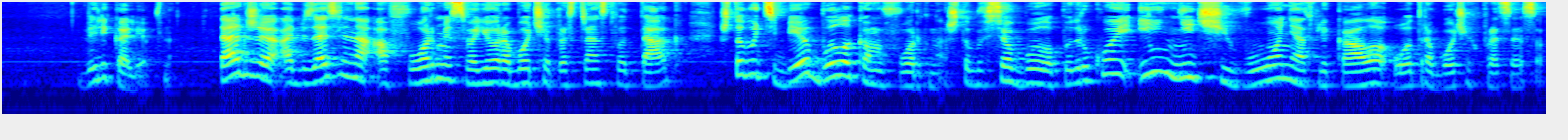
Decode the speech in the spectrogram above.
великолепно. Также обязательно оформи свое рабочее пространство так, чтобы тебе было комфортно, чтобы все было под рукой и ничего не отвлекало от рабочих процессов.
